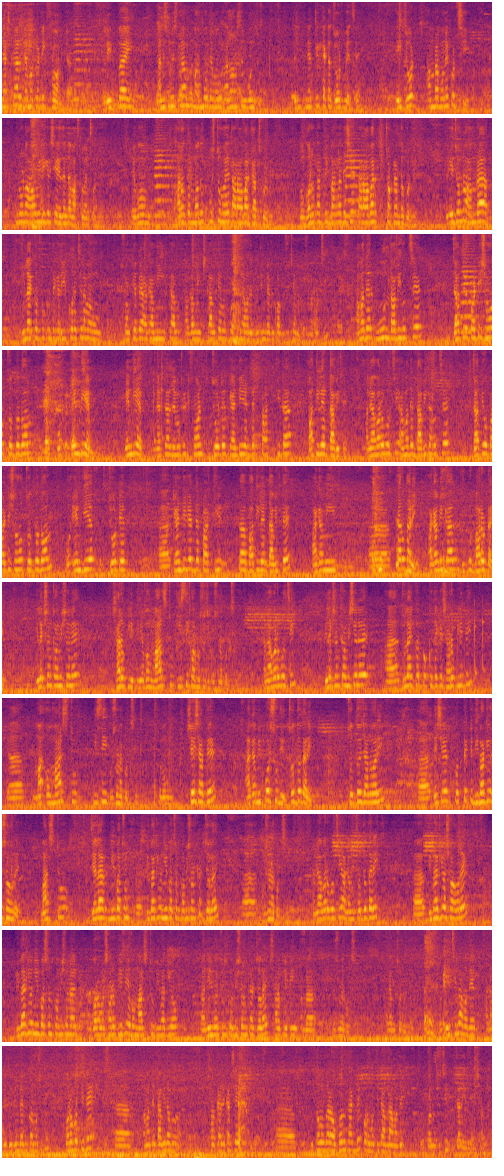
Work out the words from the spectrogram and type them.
National Democratic Front led by Anisul Islam, Mahmud এবং আনোয়ার হোসেন মঞ্জু। নেতৃত্বে একটা জোট হয়েছে। এই জোট আমরা মনে করছি পুরনো আওয়ামী লীগের সেই এজেন্ডা বাস্তবায়ন করবে এবং ভারতের মদতপুষ্ট হয়ে তারা আবার কাজ করবে এবং গণতান্ত্রিক বাংলাদেশে তারা আবার চক্রান্ত করবে। তো এই জন্য আমরা জুলাই আক্কর পক্ষ থেকে রিট করেছিলাম এবং সংক্ষেপে আগামী কাল আগামী কালকে এবং পরশুদিন আমাদের দুই দিনব্যাপী কর্মসূচি আমি ঘোষণা করছি। আমাদের মূল দাবি হচ্ছে জাতীয় পার্টি সহ চোদ্দ দল NDM, NDF, National Democratic Front জোটের ক্যান্ডিডেটদের প্রার্থিতা বাতিলের দাবিতে। আমি আবারও বলছি, আমাদের দাবিটা হচ্ছে জাতীয় পার্টি সহ চোদ্দ দল ও এনডিএফ জোটের ক্যান্ডিডেটদের প্রার্থিতা বাতিলের দাবিতে আগামী তেরো তারিখ, আগামীকাল দুপুর বারোটায় ইলেকশন কমিশনে স্মারকলিপি এবং মার্চ টু ইসি কর্মসূচি ঘোষণা করছি। আমি আবারও বলছি, ইলেকশন কমিশনে আহ, জুলাই কর পক্ষ থেকে স্মারকলিপি ও মার্চ টু ইসি ঘোষণা করছি। এবং সেই সাথে আগামী পরশু দিন চোদ্দ তারিখ চোদ্দোই জানুয়ারি দেশের প্রত্যেকটি বিভাগীয় শহরে মার্চ টু জেলার নির্বাচন বিভাগীয় নির্বাচন কমিশন কার্যালয় ঘোষণা করছি। আমি আবারও বলছি আগামী চোদ্দ তারিখ বিভাগীয় শহরে বিভাগীয় নির্বাচন কমিশনার বরাবর স্মারকলিপি এবং মার্চ টু বিভাগীয় নির্বাচন কমিশন কার্যালয় স্মারকলিপি আমরা ঘোষণা করছি। আগামী চোদ্দ তারিখ তো এই ছিল আমাদের আগামী দুই দিনব্যাপী কর্মসূচি। পরবর্তীতে আমাদের দাবি দাম সরকারের কাছে উত্থাপন করা অব্যাহত থাকবে। পরবর্তীতে আমরা আমাদের কর্মসূচি জানিয়ে দেবো ইনশাআল্লাহ।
